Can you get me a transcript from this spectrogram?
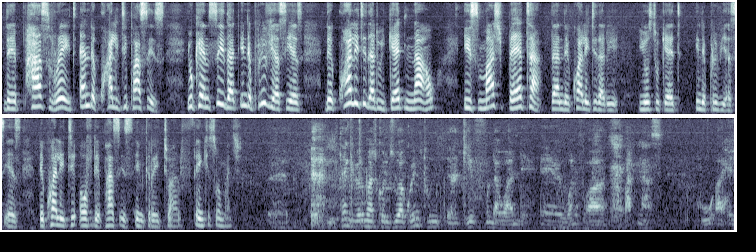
the pass rate and the quality passes, you can see that in the previous years, the quality that we get now is much better than the quality that we used to get in the previous years, the quality of the passes in grade 12. Thank you so much. Thank you very much, colleagues. We are going to uh, give Funda Wande, uh, one of our partners, who, are, help-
